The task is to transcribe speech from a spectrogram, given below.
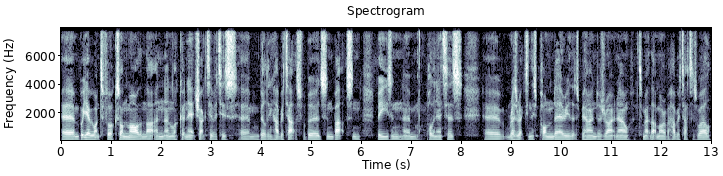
Um, but yeah, we want to focus on more than that and, and look at nature activities, um, building habitats for birds and bats and bees and um, pollinators, uh, resurrecting this pond area that's behind us right now to make that more of a habitat as well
